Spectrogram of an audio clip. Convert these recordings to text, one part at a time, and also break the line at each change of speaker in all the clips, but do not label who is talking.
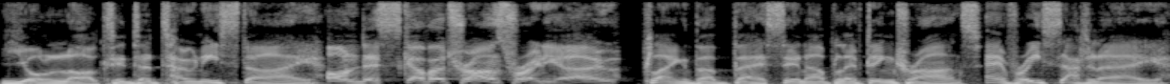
You're locked into Tony Sty on Discover Trance Radio, playing the best in uplifting trance every Saturday.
